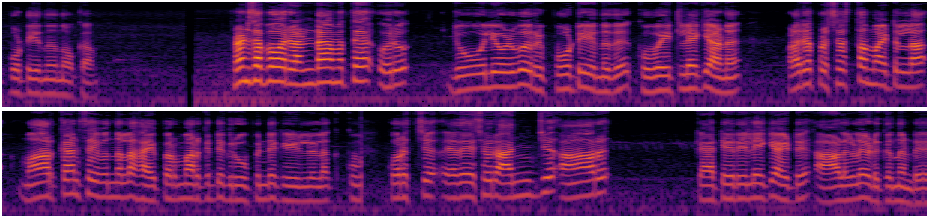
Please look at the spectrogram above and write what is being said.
റിപ്പോർട്ട് ചെയ്യുന്നത് നോക്കാം. ഫ്രണ്ട്സ് അപ്പോൾ രണ്ടാമത്തെ ഒരു ജോലി ഒഴിവ് റിപ്പോർട്ട് ചെയ്യുന്നത് കുവൈറ്റിലേക്കാണ്. വളരെ പ്രശസ്തമായിട്ടുള്ള മാർക്ക് ആൻഡ് സേവ് എന്നുള്ള ഹൈപ്പർ മാർക്കറ്റ് ഗ്രൂപ്പിന്റെ കീഴിലുള്ള കുറച്ച് ഏകദേശം ഒരു അഞ്ച് ആറ് കാറ്റഗറിയിലേക്കായിട്ട് ആളുകളെ എടുക്കുന്നുണ്ട്.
